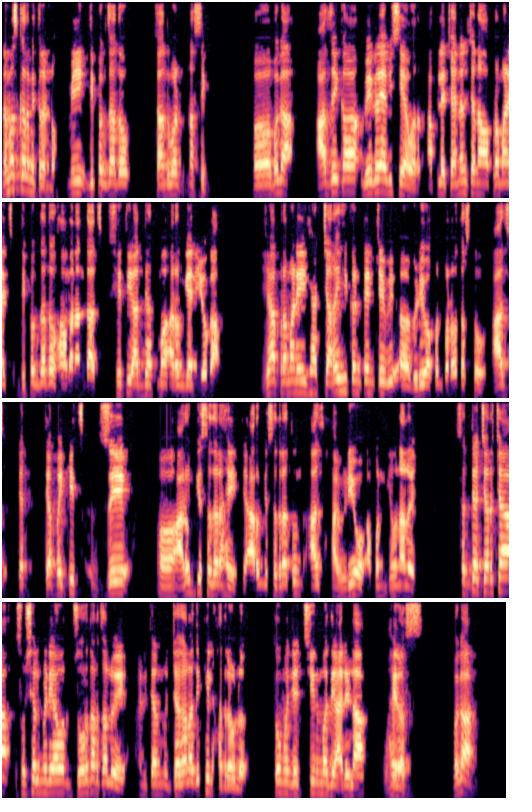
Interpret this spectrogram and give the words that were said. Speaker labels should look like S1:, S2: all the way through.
S1: नमस्कार मित्रांनो मी दीपक जाधव चांदवड नाशिक. बघा आज एका वेगळ्या विषयावर आपल्या चॅनलच्या नावाप्रमाणेच दीपक जाधव हवामान अंदाज शेती अध्यात्म आरोग्य आणि योगा ह्याप्रमाणे ह्या चारही कंटेंटचे व्हिडिओ आपण बनवत असतो. आज त्या त्यापैकीच जे आरोग्य सदर आहे त्या आरोग्य सदरातून आज हा व्हिडिओ आपण घेऊन आलोय. सध्या चर्चा सोशल मीडियावर जोरदार चालू आहे आणि त्यामुळे जगाला देखील हादरवलं. तो म्हणजे चीनमध्ये आलेला व्हायरस बघा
